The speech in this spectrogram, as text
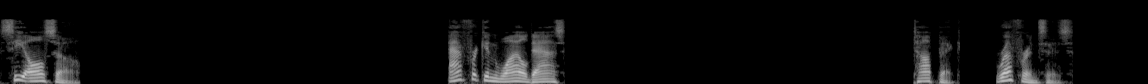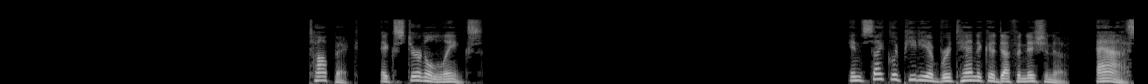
See also. African wild ass. References. External links. Encyclopædia Britannica definition of «ass»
